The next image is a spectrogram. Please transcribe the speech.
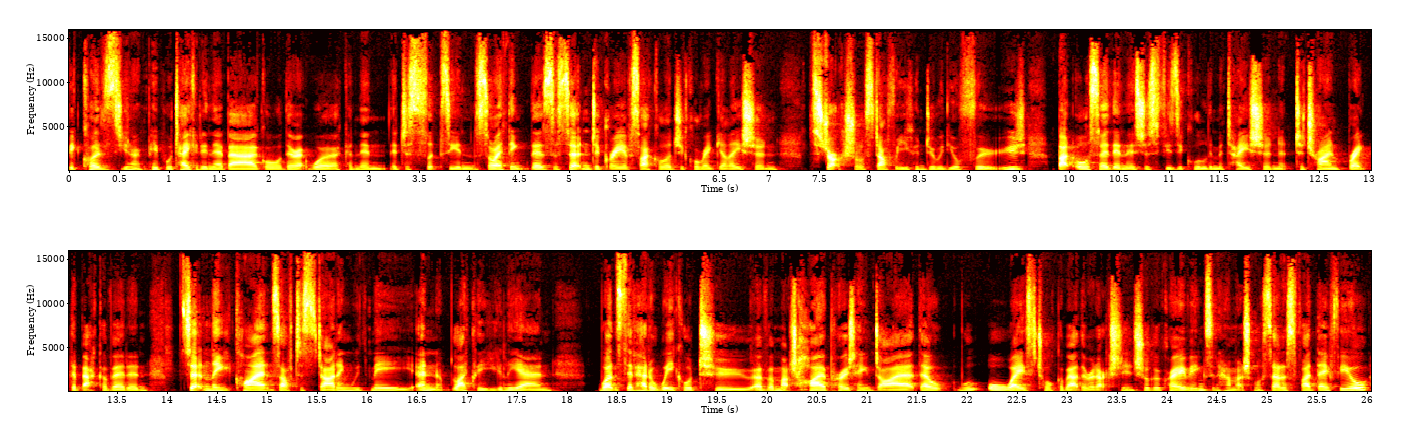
because you know people take it in their bag or they're at work and then it just slips in so i think there's a certain degree of psychological regulation structural stuff what you can do with your food but also then there's just physical limitation to try and break the back of it and certainly clients after starting with me and likely you leanne once they've had a week or two of a much higher protein diet, they will always talk about the reduction in sugar cravings and how much more satisfied they feel,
